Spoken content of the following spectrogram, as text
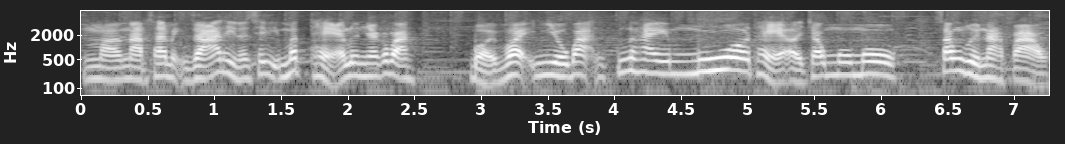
Mà nạp sai mệnh giá thì nó sẽ bị mất thẻ luôn nha các bạn. Bởi vậy nhiều bạn cứ hay mua thẻ ở trong Momo, xong rồi nạp vào.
